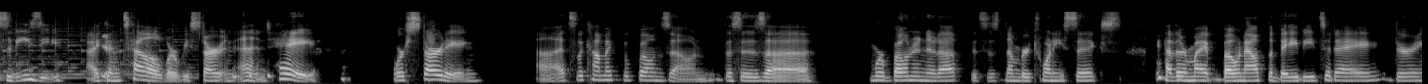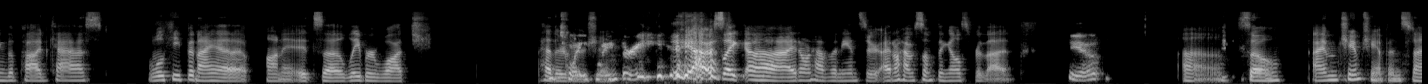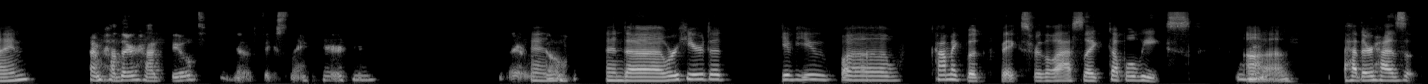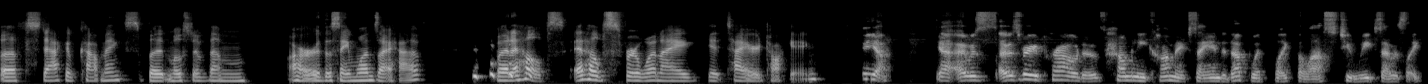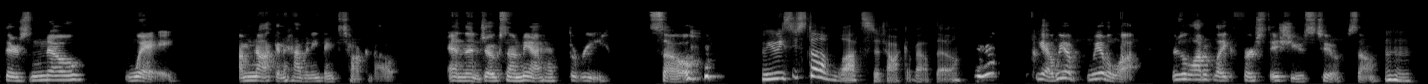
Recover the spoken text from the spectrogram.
makes it easy. I Yeah. can tell where we start and end. Hey, we're starting. Uh, it's the comic book bone zone. This is uh we're boning it up. This is number 26. Heather might bone out the baby today during the podcast. We'll keep an eye out on it. It's a labor watch Heather 2023. yeah, I was like, uh, I don't have an answer. I don't have something else for that. yep. Uh, so I'm Champ Champenstein. I'm Heather Hadfield. I'm gonna fix my hair here. There we and go. and uh we're here to give you a comic book fix for the last like couple weeks Mhm. uh heather has a stack of comics but most of them are the same ones i have but it helps it helps for when i get tired talking yeah. Yeah, I was I was very proud of how many comics I ended up with like the last two weeks. I was like, there's no way I'm not gonna have anything to talk about. And then jokes on me, I have three. So we still have lots to talk about though yeah, we have we have a lot. There's a lot of like first issues too. So Mhm.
